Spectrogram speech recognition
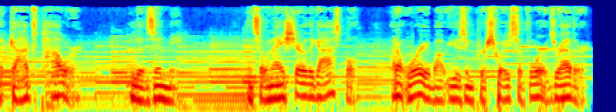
but God's power lives in me. And so when I share the gospel, I don't worry about using persuasive words. Rather,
